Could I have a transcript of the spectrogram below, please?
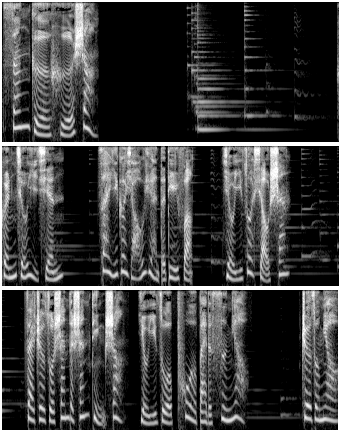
三个和尚。很久以前，在一个遥远的地方，有一座小山。在这座山的山顶上。有一座破败的寺庙，这座庙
